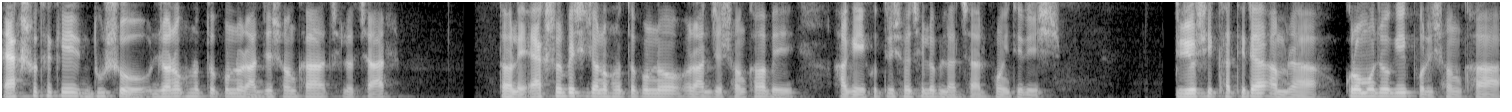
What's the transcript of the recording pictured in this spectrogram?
একশো থেকে দুশো জনঘনত্বপূর্ণ রাজ্যের সংখ্যা ছিল চার। তাহলে একশোর বেশি জনঘনত্বপূর্ণ রাজ্যের সংখ্যা হবে আগে একত্রিশ হয়েছিল প্লাস চার পঁয়ত্রিশ। প্রিয় শিক্ষার্থীরা, আমরা ক্রমযৌগিক পরিসংখ্যার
